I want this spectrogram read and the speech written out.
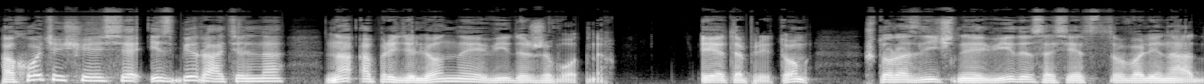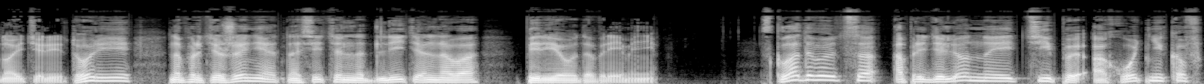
охотящиеся избирательно на определенные виды животных. И это при том, что различные виды соседствовали на одной территории на протяжении относительно длительного периода времени. Складываются определенные типы охотников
